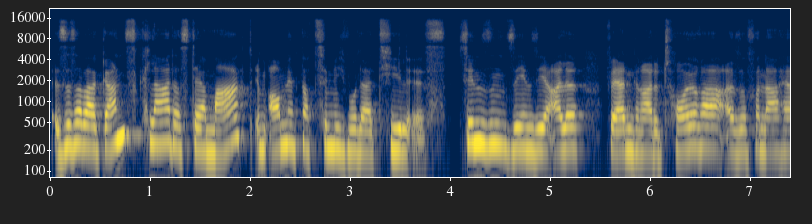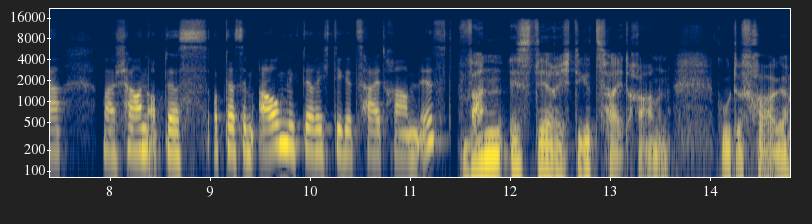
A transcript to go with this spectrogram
Es ist aber ganz klar, dass der Markt im Augenblick noch ziemlich volatil ist. Zinsen, sehen Sie alle, werden gerade teurer. Also von daher mal schauen, ob das, ob das im Augenblick der richtige Zeitrahmen ist. Wann ist der richtige Zeitrahmen? Gute Frage.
